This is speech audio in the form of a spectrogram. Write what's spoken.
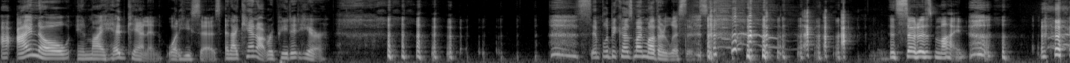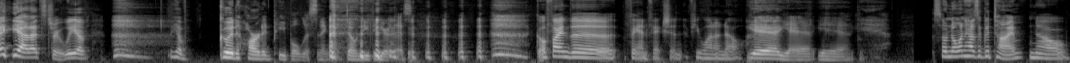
I, I know in my head canon what he says, and I cannot repeat it here. Simply because my mother listens. And so does mine. yeah, that's true. We have we have good-hearted people listening that don't need to hear this. Go find the fan fiction if you want to know. Yeah, yeah, yeah, yeah. So no one has a good time, No.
